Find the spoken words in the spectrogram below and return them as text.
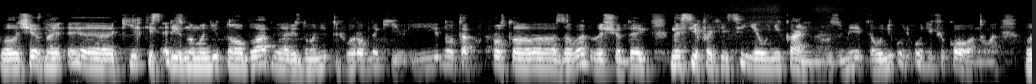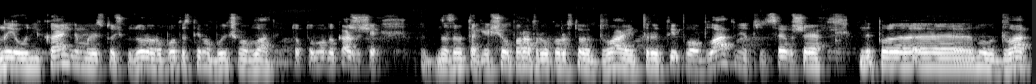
величезна е, кількість різноманітного обладнання, різноманітних виробників. І ну так просто е, заведено, що де не всі фахівці є унікальними, розумієте, уні, уні- уніфікованими. Вони є унікальними з точки зору роботи з тим або іншим обладнанням. Тобто, мовно кажучи, називаємо так, якщо оператор використовує два і три типи обладнання, то це вже е, ну два,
